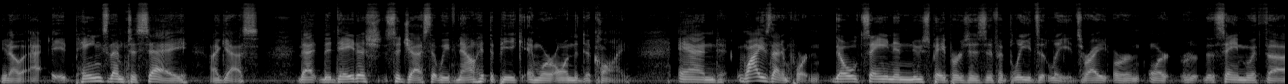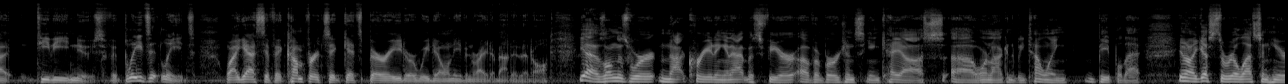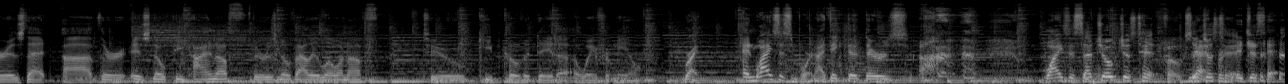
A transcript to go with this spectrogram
You know, it pains them to say, I guess, that the data suggests that we've now hit the peak and we're on the decline. And why is that important? The old saying in newspapers is if it bleeds, it leads, right? Or, or, or the same with uh, TV news. If it bleeds, it leads. Well, I guess if it comforts, it gets buried or we don't even write about it at all. Yeah, as long as we're not creating an atmosphere of emergency and chaos, uh, we're not going to be telling people that. You know, I guess the real lesson here is that uh, there is no peak high enough, there is no valley low enough to keep COVID data away from Neil. Right. And why is this important? I think that there's. Uh, why is this? That joke just hit, folks. Yeah, it just hit. It just hit.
